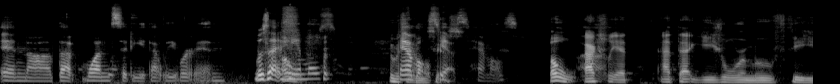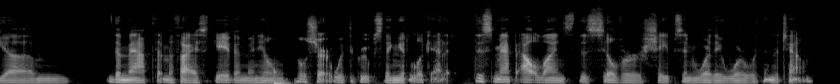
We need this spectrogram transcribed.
in uh, that one city that we were in. Was that Oh. Hamels? It was Hamels, Hamels, yes, Hamels. Oh, Uh, actually, at at that, Guige will remove the um the map that Matthias gave him, and he'll he'll share it with the group so they can get a look at it. This map outlines the silver shapes and where they were within the town.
